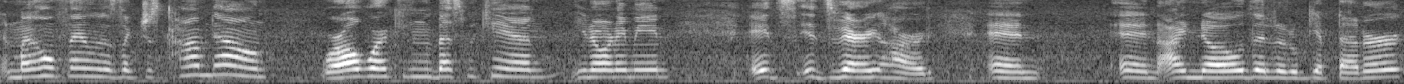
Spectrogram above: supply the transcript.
And my whole family was like, "Just calm down. We're all working the best we can." You know what I mean? It's it's very hard. And and I know that it'll get better.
